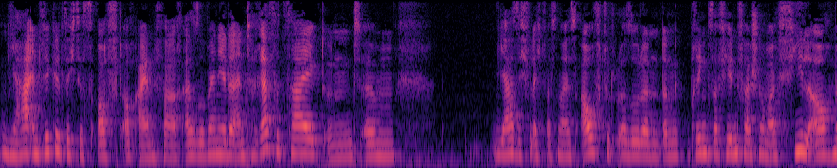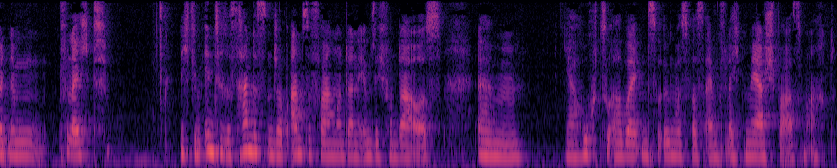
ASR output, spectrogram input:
ja, entwickelt sich das oft auch einfach. Also wenn ihr da Interesse zeigt und ähm, ja, sich vielleicht was Neues auftut oder so, dann, dann bringt es auf jeden Fall schon mal viel auch mit einem vielleicht nicht dem interessantesten Job anzufangen und dann eben sich von da aus ähm, ja, hochzuarbeiten zu irgendwas, was einem vielleicht mehr Spaß macht.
